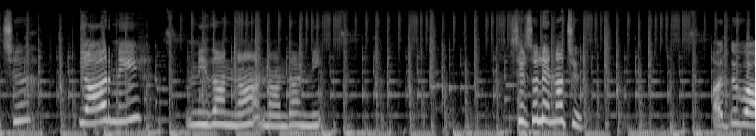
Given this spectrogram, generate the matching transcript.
என்னாச்சு? யார் நீ? நீதான் நான் நான் தான் நீ. சரி சொல்லு என்னாச்சு? அதுவா?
